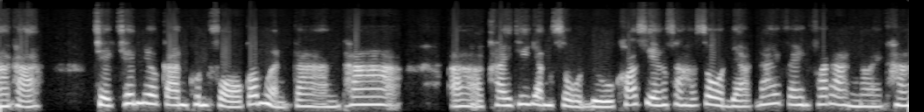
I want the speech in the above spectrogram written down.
นะคะ เช็คเช่นเดียวกันคุณฝอก็เหมือนกัน ถ้า ใครที่ยังโสดอยู่ขอเสียงสาวโสดอยากได้แฟนฝรั่งหน่อยค่ะ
